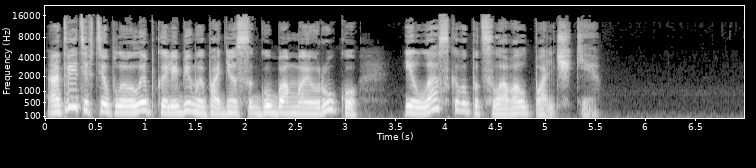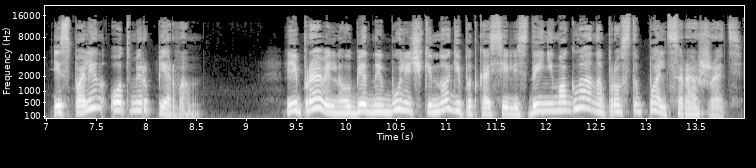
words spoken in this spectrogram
Ответив теплой улыбкой, любимый поднес к губам мою руку и ласково поцеловал пальчики. Исполин отмер первым. И правильно, у бедной булечки ноги подкосились, да и не могла она просто пальцы разжать.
